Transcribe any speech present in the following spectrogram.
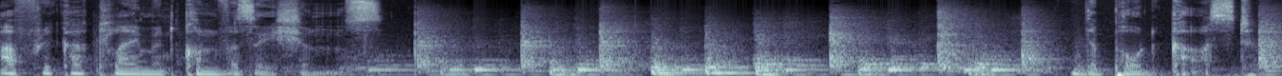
Africa Climate Conversations. Podcast.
